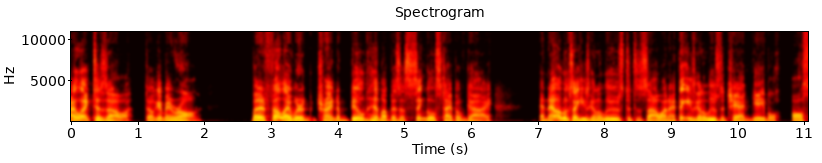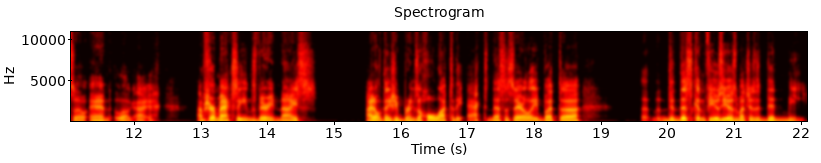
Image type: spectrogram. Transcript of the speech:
I like Tozawa. Don't get me wrong. But it felt like we are trying to build him up as a singles type of guy. And now it looks like he's going to lose to Tozawa, and I think he's going to lose to Chad Gable also. And look, I, I'm sure Maxxine's very nice. I don't think she brings a whole lot to the act necessarily, but uh, uh did this confuse you as much as it did me?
